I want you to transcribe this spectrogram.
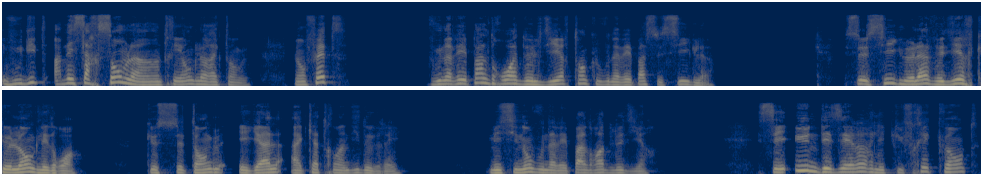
Vous dites, ah mais ça ressemble à un triangle rectangle. Mais en fait, vous n'avez pas le droit de le dire tant que vous n'avez pas ce sigle. Ce sigle-là veut dire que l'angle est droit, que cet angle égale à 90 degrés. Mais sinon, vous n'avez pas le droit de le dire. C'est une des erreurs les plus fréquentes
